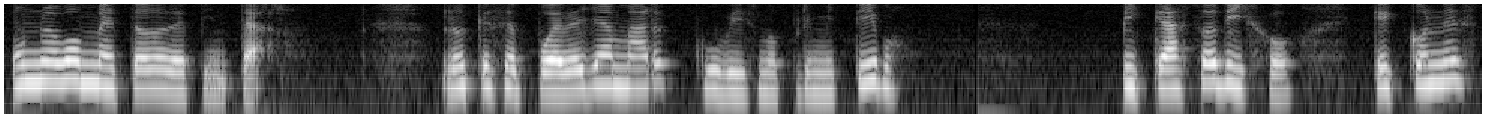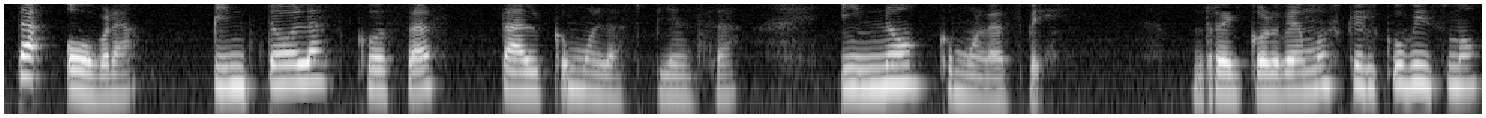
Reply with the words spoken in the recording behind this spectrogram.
un nuevo método de pintar, lo que se puede llamar cubismo primitivo. Picasso dijo que con esta obra pintó las cosas tal como las piensa y no como las ve. Recordemos que el cubismo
